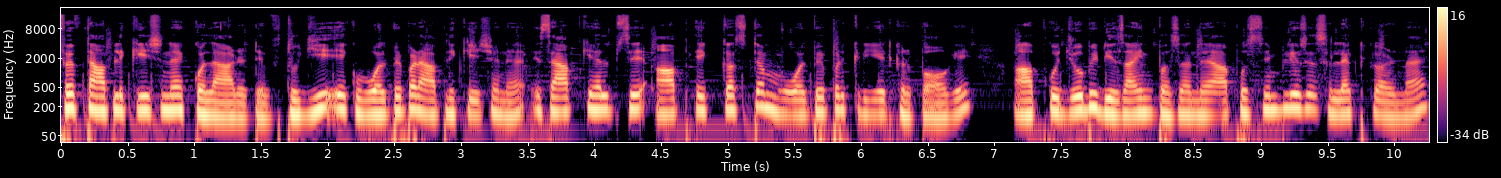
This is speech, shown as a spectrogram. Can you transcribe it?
fifth application है कोलारेटिव तो ये एक वॉलपेपर एप्लीकेशन है। इस ऐप की हेल्प से आप एक कस्टम वॉलपेपर क्रिएट कर पाओगे। आपको जो भी डिज़ाइन पसंद है, आपको सिंपली उसे सिलेक्ट करना है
